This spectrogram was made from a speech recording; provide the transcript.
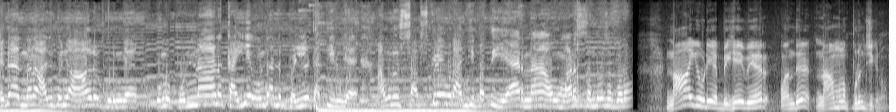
எதா இருந்தாலும் அது கொஞ்சம் ஆதரவு கொடுங்க. உங்க பொண்ணான கையை கொண்டு அந்த பெல்ல தட்டிடுங்க அவங்களுக்கு சப்ஸ்கிரைபர் அஞ்சு பத்து ஏறுனா அவங்க மனசு சந்தோஷப்படும். நாயுடைய பிஹேவியர் வந்து நாமளும் புரிஞ்சுக்கணும்.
